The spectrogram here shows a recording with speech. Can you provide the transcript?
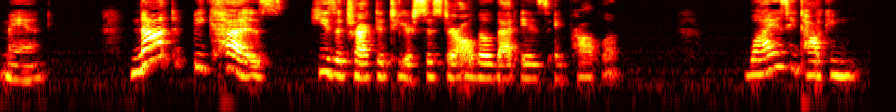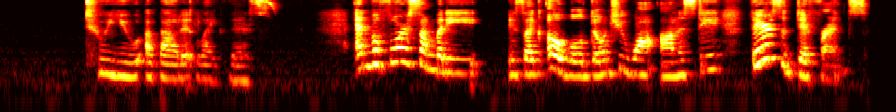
man. Not because he's attracted to your sister, although that is a problem why is he talking to you about it like this? And before somebody is like, oh, well, don't you want honesty? There's a difference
